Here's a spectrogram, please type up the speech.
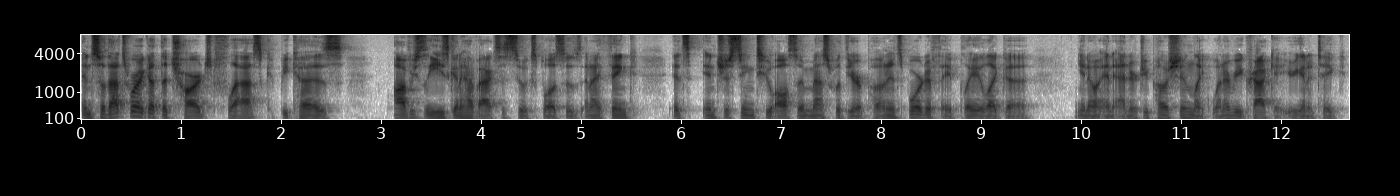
And so that's where I got the charged flask because obviously he's going to have access to explosives, and I think it's interesting to also mess with your opponent's board if they play like a you know an energy potion like whenever you crack it you're going to take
